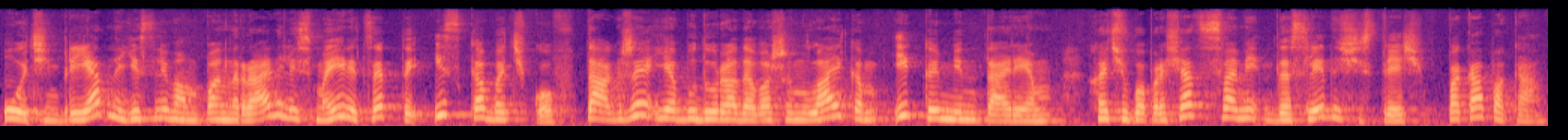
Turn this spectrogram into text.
очень приятно, если вам понравились мои рецепты из кабачков. Также я буду рада вашим лайкам и комментариям. Хочу попрощаться с вами до следующих встреч. Пока-пока.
